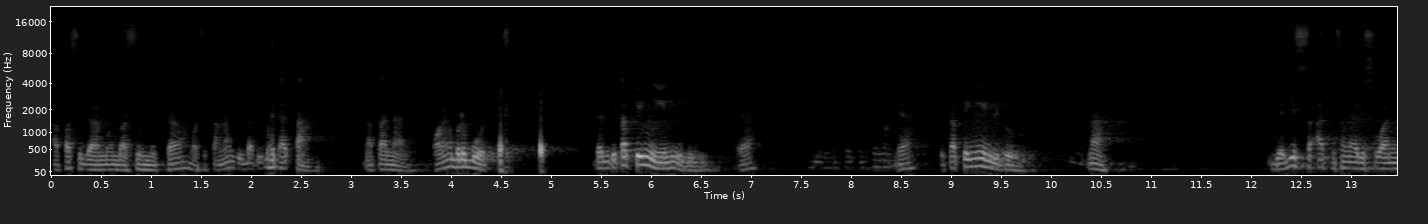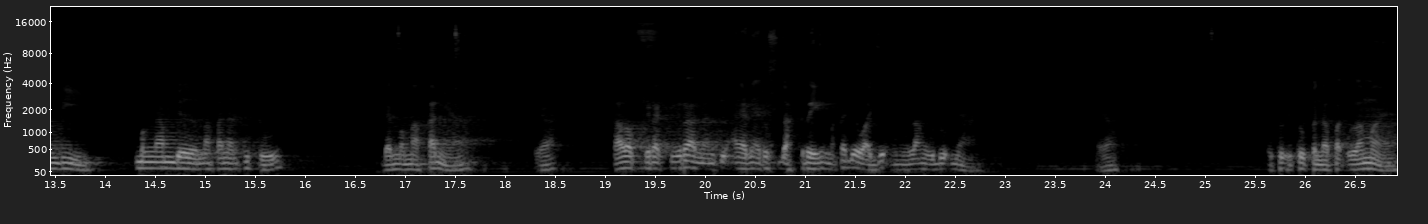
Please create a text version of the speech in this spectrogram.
apa sudah membasuh muka basuh tangan tiba-tiba datang makanan orang berebut dan kita pingin gitu ya ya kita pingin gitu nah jadi saat misalnya Rizwandi mengambil makanan itu dan memakannya ya Kalau kira-kira nanti airnya itu sudah kering, maka dia wajib mengulang wudhunya. Ya. Itu itu pendapat ulama ya.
